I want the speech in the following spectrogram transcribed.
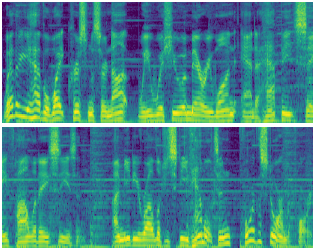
Whether you have a white Christmas or not, we wish you a merry one and a happy, safe holiday season. I'm meteorologist Steve Hamilton for the Storm Report.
